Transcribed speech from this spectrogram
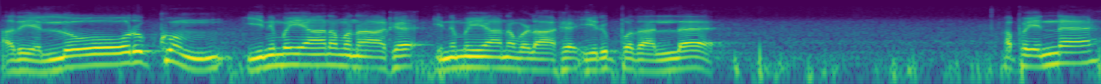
அது எல்லோருக்கும் இனிமையானவனாக இனிமையானவளாக இருப்பதல்ல. அப்போ என்ன?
